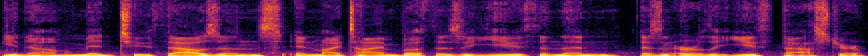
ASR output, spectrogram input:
you know, mid 2000s, in my time both as a youth and then as an early youth pastor,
